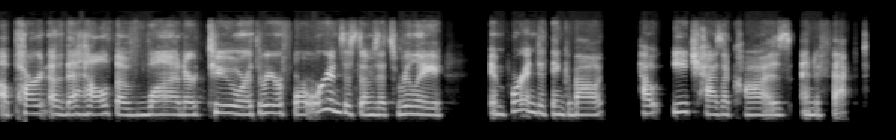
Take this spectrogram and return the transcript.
a part of the health of one or two or three or four organ systems. It's really important to think about how each has a cause and effect.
